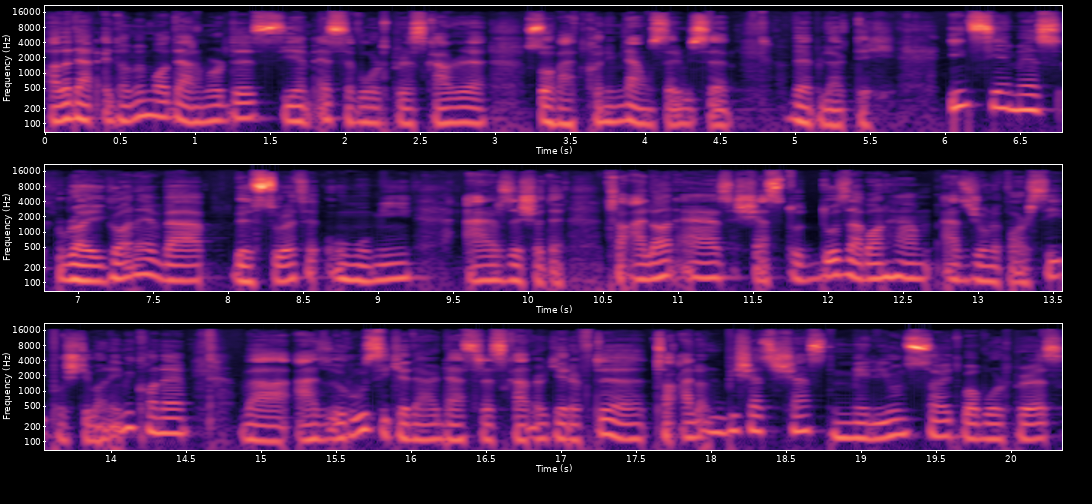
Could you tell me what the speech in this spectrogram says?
حالا در ادامه ما در مورد CMS وردپرس قرار صحبت کنیم نه اون سرویس وبلاگ دهی این CMS رایگانه و به صورت عمومی عرضه شده. تا الان از 62 زبان هم از جمله فارسی پشتیبانی می‌کنه و از روزی که در دسترس قرار گرفته تا الان بیش از 60 میلیون سایت با وردپرس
